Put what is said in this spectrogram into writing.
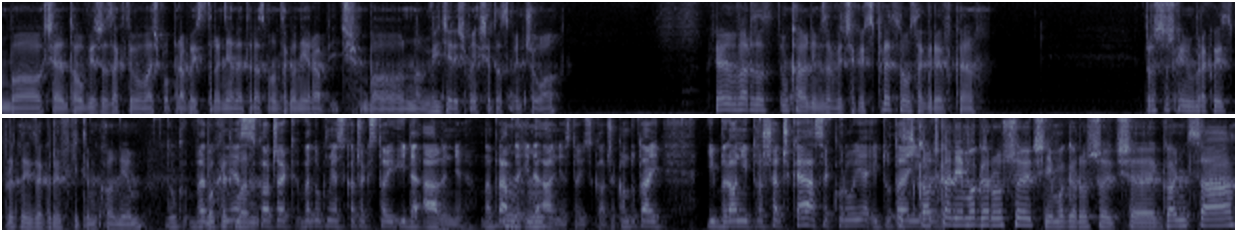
bo chciałem tą wieżę zaktywować po prawej stronie, ale teraz mam tego nie robić, bo no, widzieliśmy jak się to skończyło. Chciałem bardzo z tym kolniem zrobić jakąś sprytną zagrywkę. Troszeczkę mi brakuje sprytnej zagrywki tym koniem. Według, według, mnie Hetman- skoczek, według mnie skoczek stoi idealnie. Naprawdę Mhm. idealnie stoi skoczek. On tutaj i broni troszeczkę, asekuruje i tutaj... Skoczka nie mogę ruszyć, nie mogę ruszyć e, gońca,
